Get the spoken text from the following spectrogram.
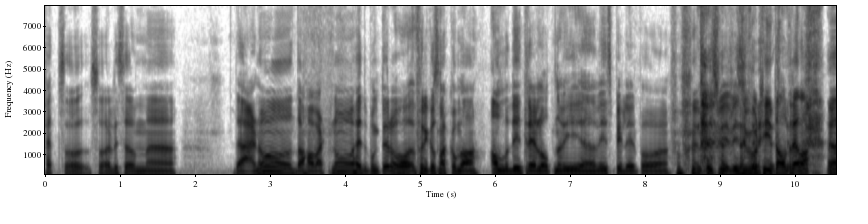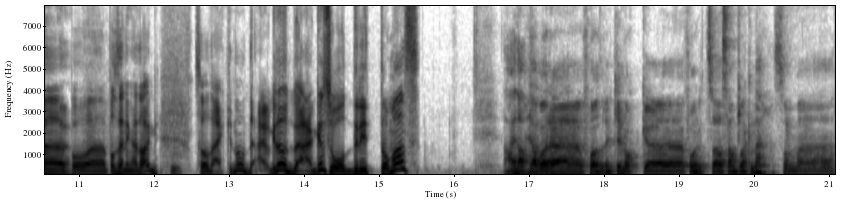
fett. Så, så liksom eh, Det er noe Det har vært noen høydepunkter. Og for ikke å snakke om da alle de tre låtene vi, eh, vi spiller på hvis, vi, hvis vi får tid til alle tre, da. eh, På, eh, på sendinga i dag. Så det er ikke noe Det er jo ikke noe Det er ikke så dritt, Thomas. Nei da, jeg bare foretrekker nok uh, Forza-soundtrackene, som, eh,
